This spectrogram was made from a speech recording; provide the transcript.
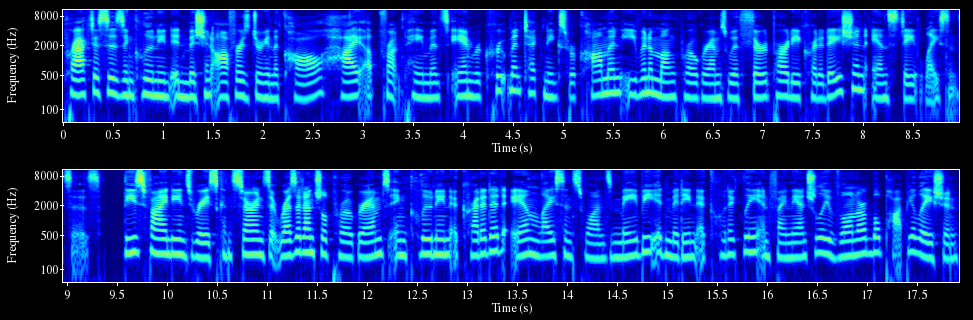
Practices including admission offers during the call, high upfront payments, and recruitment techniques were common even among programs with third party accreditation and state licenses. These findings raise concerns that residential programs, including accredited and licensed ones, may be admitting a clinically and financially vulnerable population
